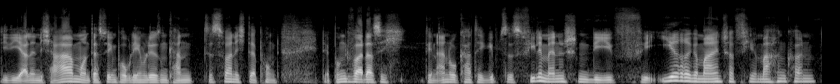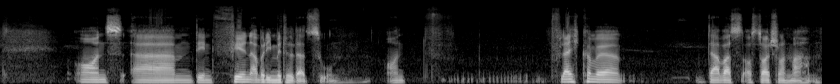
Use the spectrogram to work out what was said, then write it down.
die die alle nicht haben und deswegen Probleme lösen kann. Das war nicht der Punkt. Der Punkt war, dass ich den Eindruck hatte, gibt es viele Menschen, die für ihre Gemeinschaft viel machen können und ähm, denen fehlen aber die Mittel dazu. Und vielleicht können wir da was aus Deutschland machen.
